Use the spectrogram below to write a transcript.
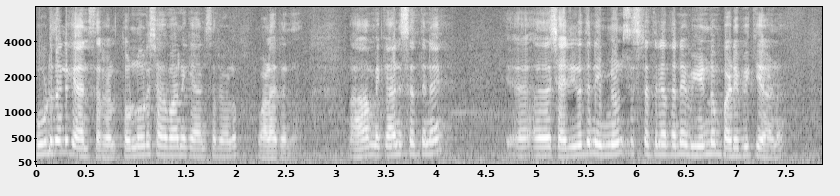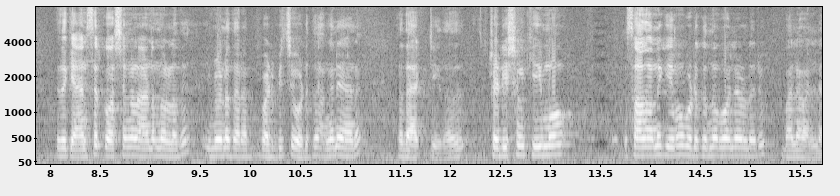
കൂടുതൽ ക്യാൻസറുകൾ തൊണ്ണൂറ് ശതമാനം ക്യാൻസറുകളും വളരുന്നത്. ആ മെക്കാനിസത്തിനെ ശരീരത്തിന്റെ ഇമ്മ്യൂൺ സിസ്റ്റത്തിനെ തന്നെ വീണ്ടും പഠിപ്പിക്കുകയാണ്. ഇത് ക്യാൻസർ കോശങ്ങളാണെന്നുള്ളത് ഇമ്മ്യൂണോതെറാപ്പി പഠിപ്പിച്ചു കൊടുത്ത് അങ്ങനെയാണ് അത് ആക്ട് ചെയ്യുന്നത്. അത് ട്രഡീഷണൽ കീമോ സാധാരണ കീമോ കൊടുക്കുന്ന പോലെയുള്ളൊരു ബലമല്ല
